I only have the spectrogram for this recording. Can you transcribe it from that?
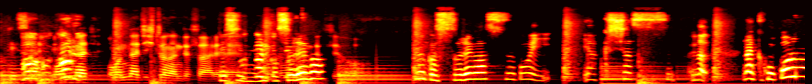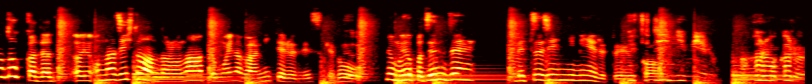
ですよね。同じ同じ人なんですあれですよねなんかそれがうなんかそれがすごい役者すななんか心のどっかであ同じ人なんだろうなって思いながら見てるんですけどでもやっぱ全然別人に見えるという別か人に見える。わかるわかる。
